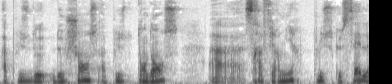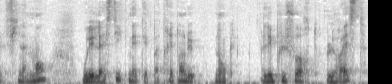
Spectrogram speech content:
a plus de, de chances, a plus de tendance à se raffermir plus que celle finalement où l'élastique n'était pas très tendu. Donc les plus fortes, le reste,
